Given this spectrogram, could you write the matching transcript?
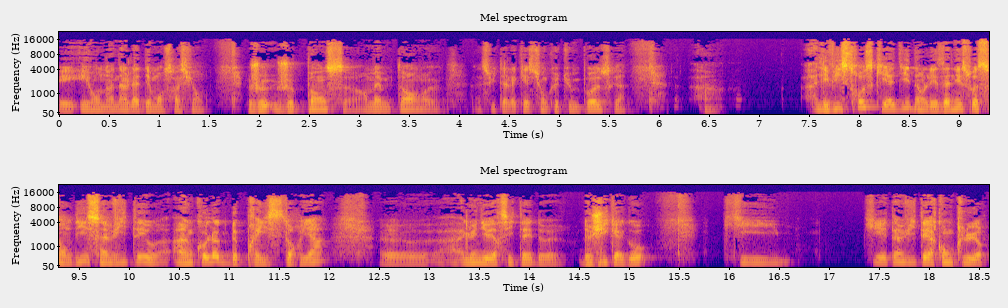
Et, et, on en a la démonstration. Je, je pense en même temps, euh, suite à la question que tu me poses, Lévi-Strauss qui a dit dans les années 70, invité à un colloque de préhistoriens euh, à l'université de, Chicago, qui, est invité à conclure.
